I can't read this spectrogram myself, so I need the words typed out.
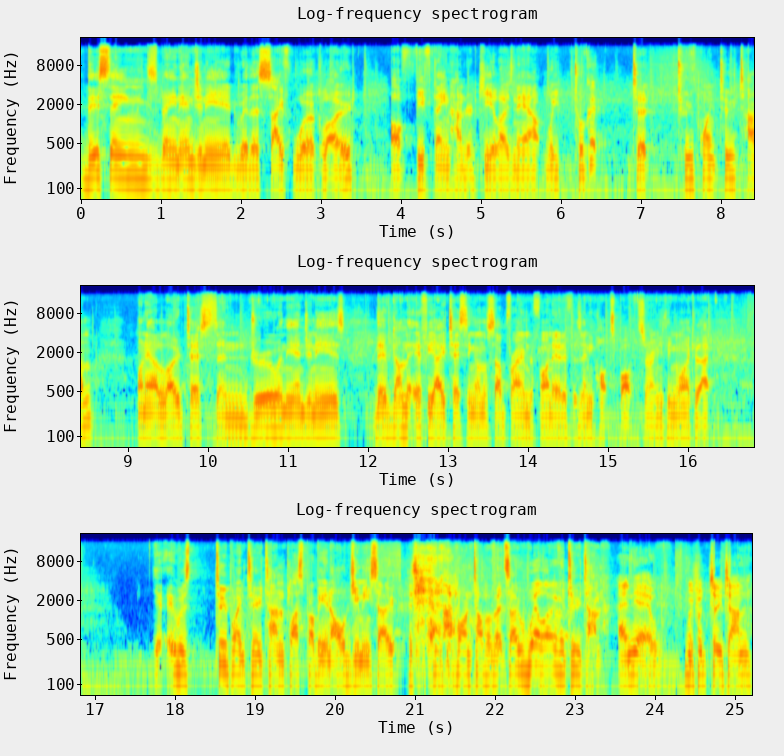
this thing's been engineered with a safe workload of 1500 kilos. Now, we took it to 2.2 ton on our load tests and Drew and the engineers They've done the FEA testing on the subframe to find out if there's any hot spots or anything like that. It was 2.2 ton plus probably an old Jimmy, so up on top of it, so well over two ton. And yeah, we put two ton,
